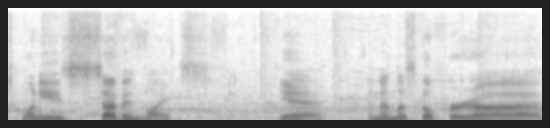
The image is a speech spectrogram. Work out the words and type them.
27 likes. Yeah, and then let's go for uh,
